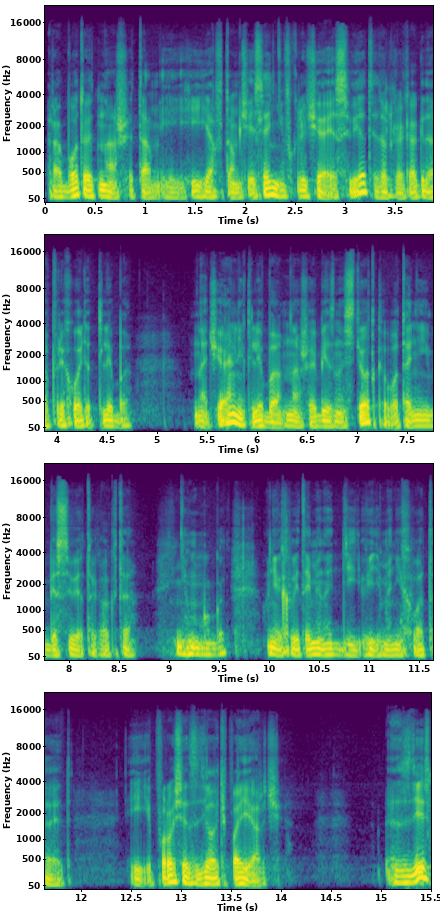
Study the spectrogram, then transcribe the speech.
работают наши там, и, и я в том числе, не включая свет, и только когда приходят либо начальник, либо наша бизнес-тетка, вот они без света как-то не могут. У них витамина D, видимо, не хватает. И просят сделать поярче. Здесь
